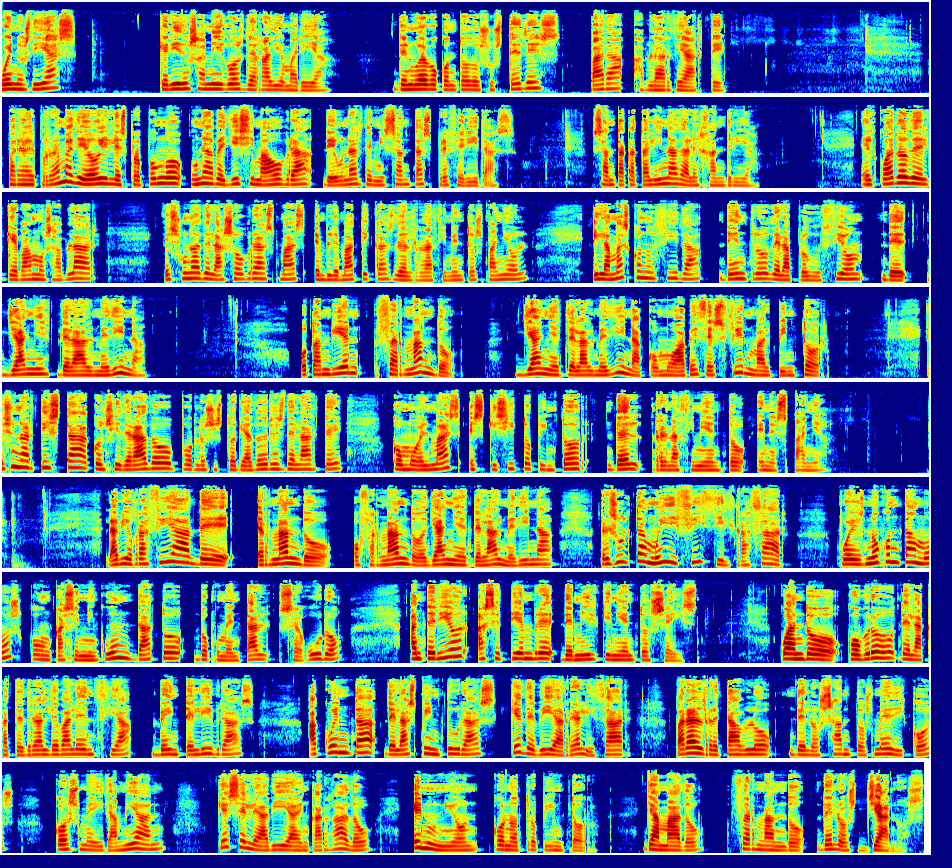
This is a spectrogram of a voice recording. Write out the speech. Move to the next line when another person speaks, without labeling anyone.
Buenos días, queridos amigos de Radio María. De nuevo con todos ustedes para hablar de arte. Para el programa de hoy les propongo una bellísima obra de unas de mis santas preferidas, Santa Catalina de Alejandría. El cuadro del que vamos a hablar es una de las obras más emblemáticas del Renacimiento español y la más conocida dentro de la producción de Yáñez de la Almedina, o también Fernando Yáñez de la Almedina, como a veces firma el pintor. Es un artista considerado por los historiadores del arte como el más exquisito pintor del Renacimiento en España. La biografía de Hernando o Fernando Yáñez de la Almedina resulta muy difícil trazar, pues no contamos con casi ningún dato documental seguro anterior a septiembre de 1506, cuando cobró de la Catedral de Valencia 20 libras a cuenta de las pinturas que debía realizar para el retablo de los santos médicos Cosme y Damián, que se le había encargado en unión con otro pintor, llamado Fernando de los Llanos.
